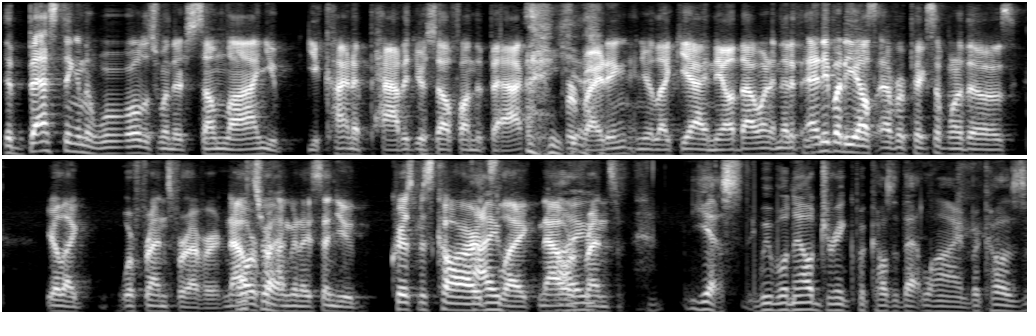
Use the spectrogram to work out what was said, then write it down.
The best thing in the world is when there's some line you you kind of patted yourself on the back for Yeah. writing, and you're like, "Yeah, I nailed that one." And then if anybody else ever picks up one of those, you're like, "We're friends forever." Now That's we're, right. I'm going to send you Christmas cards. I- like now I- we're friends. Yes, we will now drink because of that line. Because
